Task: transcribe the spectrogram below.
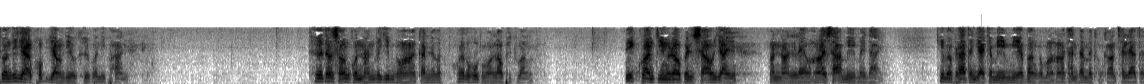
ส่วนที่อยากพบอย่างเดียวคือพระนิพพาน เธอทั้งสองคนหันไปยิ้มเข้าหากันแล้วก็แล้วก็พูดว่าเราผิดหวัง นี่ความจริงเราเป็นสาวใหญ่มานานแล้วหาสามีไม่ได้ที่ว่าพระท่านอยากจะมีเมียบ้างก็มาหาท่านท่านไม่ต้องการใช่แล้วแต่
